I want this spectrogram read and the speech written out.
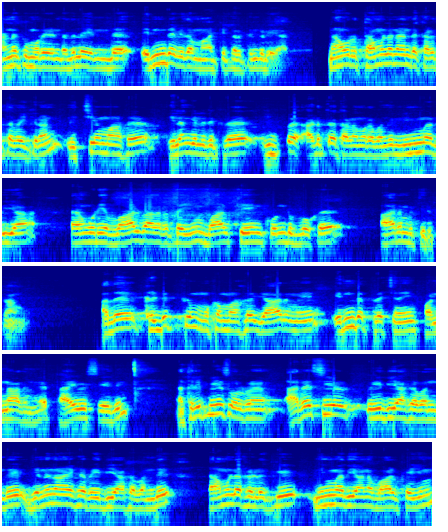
அணுகுமுறைன்றதுல எந்த எந்த வித மாற்றிக்கிறதும் கிடையாது. நான் ஒரு தமிழனா இந்த கருத்தை வைக்கிறேன். நிச்சயமாக இலங்கையில் இருக்கிற இப்ப அடுத்த தலைமுறை வந்து நிம்மதியா தங்களுடைய வாழ்வாதாரத்தையும் வாழ்க்கையையும் கொண்டு போக ஆரம்பிச்சிருக்காங்க. அதை கெடுக்கும் முகமாக யாருமே எந்த பிரச்சனையும் பண்ணாதுங்க. தயவு செய்து நான் திருப்பியும் சொல்றேன் அரசியல் ரீதியாக வந்து ஜனநாயக ரீதியாக வந்து தமிழர்களுக்கு நிம்மதியான வாழ்க்கையும்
